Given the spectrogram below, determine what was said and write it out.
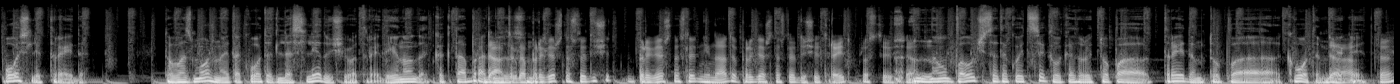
после трейда, то, возможно, это квота для следующего трейда. И надо как-то обратно Да, тогда засунуть. прыгаешь на следующий, прыгаешь на след, не надо, прыгаешь на следующий трейд просто и все. Ну, получится такой цикл, который то по трейдам, то по квотам Да, бегает. да,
